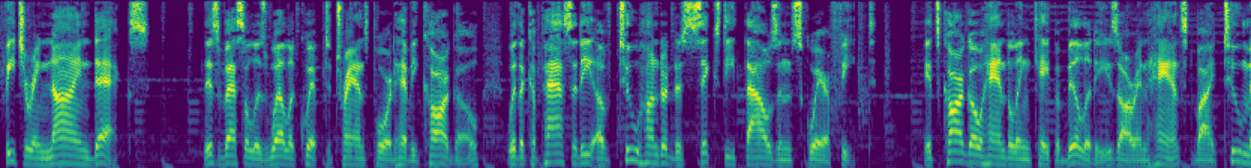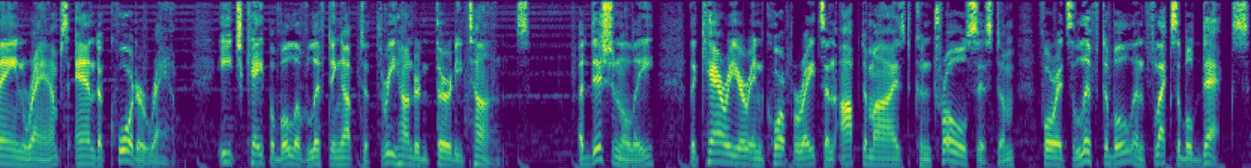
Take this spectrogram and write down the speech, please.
Featuring nine decks, this vessel is well equipped to transport heavy cargo with a capacity of 260,000 square feet. Its cargo handling capabilities are enhanced by two main ramps and a quarter ramp, each capable of lifting up to 330 tons. Additionally, the carrier incorporates an optimized control system for its liftable and flexible decks,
